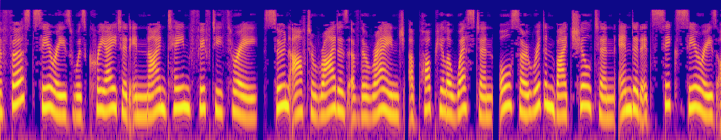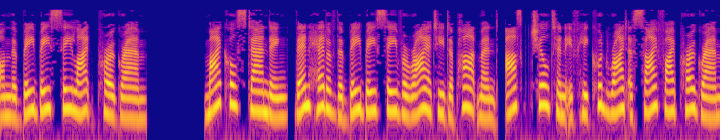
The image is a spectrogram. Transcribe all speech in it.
The first series was created in 1953, soon after Riders of the Range a popular western, also written by Chilton ended its sixth series on the BBC Light programme. Michael Standing, then head of the BBC Variety department, asked Chilton if he could write a sci-fi program,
